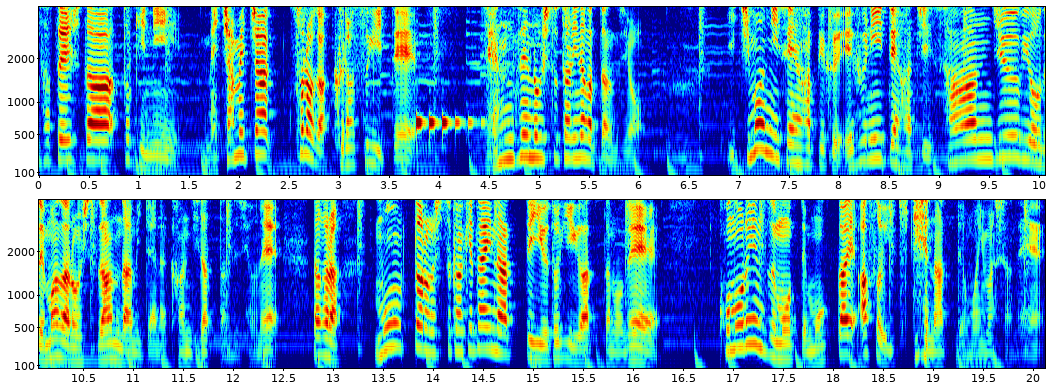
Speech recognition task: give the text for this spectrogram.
撮影した時にめちゃめちゃ空が暗すぎて全然露出足りなかったんですよ。12800F2.830 秒でまだ露出あんだみたいな感じだったんですよね。だからもっと露出かけたいなっていう時があったのでこのレンズ持ってもう一回阿蘇行きてえなって思いましたね。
